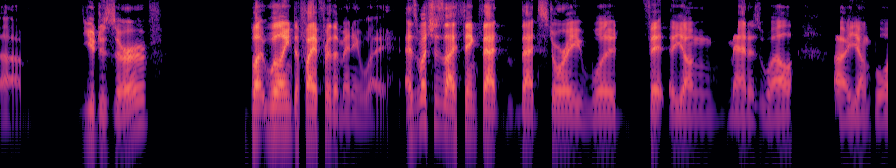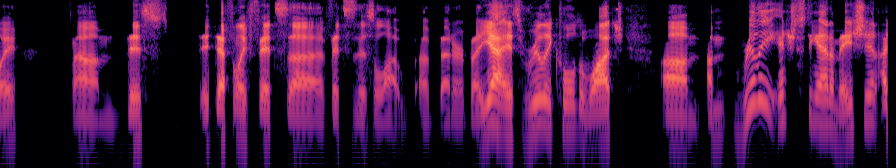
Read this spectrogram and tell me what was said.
um, you deserve, but willing to fight for them anyway. As much as I think that that story would fit a young man as well, a young boy, um, this it definitely fits uh fits this a lot uh, better. But yeah, it's really cool to watch. Um, um, really interesting animation. I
